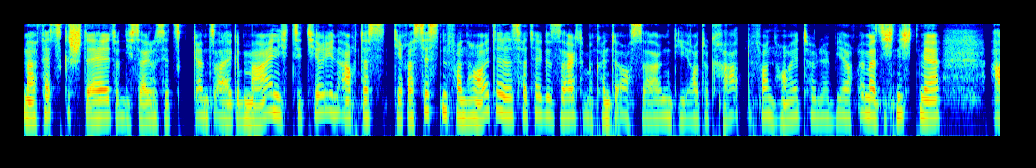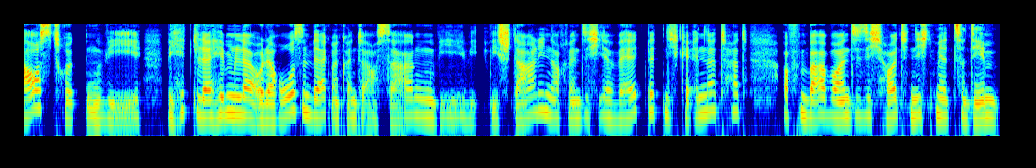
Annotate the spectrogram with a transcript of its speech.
mal festgestellt, und ich sage das jetzt ganz allgemein, ich zitiere ihn auch, dass die Rassisten von heute, das hat er gesagt, man könnte auch sagen, die Autokraten von heute oder wie auch immer, sich nicht mehr ausdrücken wie, wie Hitler, Himmler oder Rosenberg. Man könnte auch sagen, wie, wie, wie Stalin, auch wenn sich ihr Weltbild nicht geändert hat. Offenbar wollen sie sich heute nicht mehr zu dem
